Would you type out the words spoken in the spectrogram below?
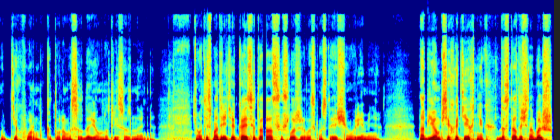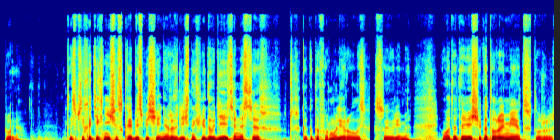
вот тех форм, которые мы создаем внутри сознания. Вот и смотрите, какая ситуация сложилась к настоящему времени. Объем психотехник достаточно большой. То есть психотехническое обеспечение различных видов деятельности, как это формулировалось в свое время. Вот это вещи, которые имеют тоже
